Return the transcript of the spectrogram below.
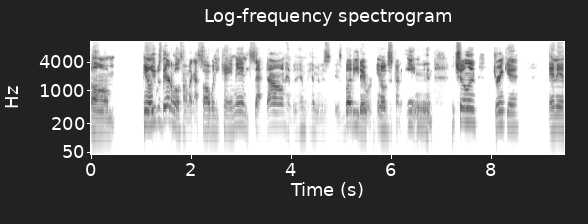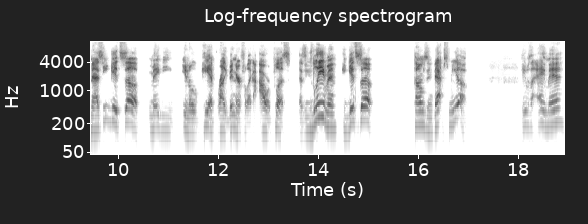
Um, you know, he was there the whole time. Like I saw when he came in, he sat down, and him, him and his, his buddy, they were, you know, just kind of eating and, and chilling, drinking. And then as he gets up, maybe, you know, he had probably been there for like an hour plus. As he's leaving, he gets up, comes and daps me up. He was like, hey man,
